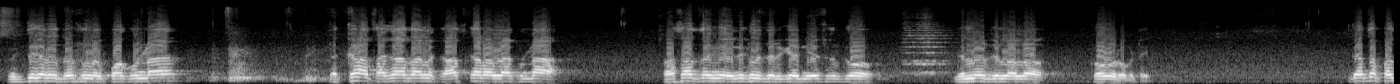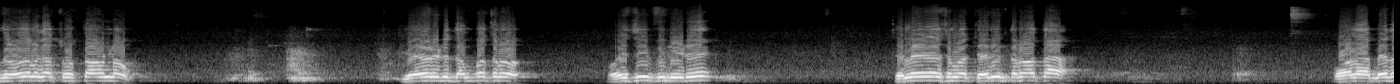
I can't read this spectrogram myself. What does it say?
వ్యక్తిగత దోషంలోకి పోకుండా ఎక్కడా తగాదాలకు ఆస్కారం లేకుండా ప్రశాంతంగా ఎన్నికలు జరిగే నియోజకవర్గం నెల్లూరు జిల్లాలో కోవూరు ఒకటి. గత పది రోజులుగా చూస్తూ ఉన్నాం. దేవరెడ్డి దంపతులు వైసీపీ నీడే తెలుగుదేశంలో చేరిన తర్వాత వాళ్ళ మీద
